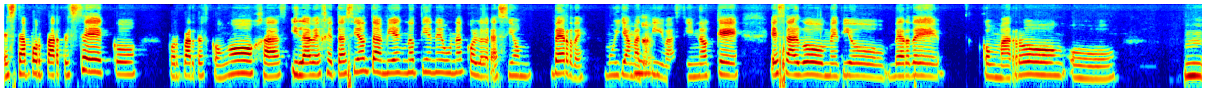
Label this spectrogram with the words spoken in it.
Está por partes seco, por partes con hojas, y la vegetación también no tiene una coloración verde muy llamativa, sino que es algo medio verde con marrón o mm,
